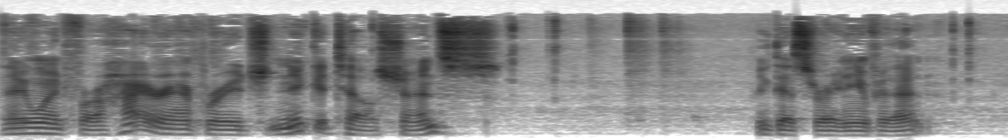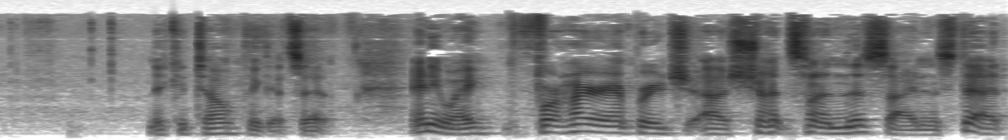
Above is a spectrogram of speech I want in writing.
they went for higher amperage Nicotel shunts. I think that's the right name for that. Nicotel, I think that's it. Anyway, for higher amperage uh, shunts on this side instead,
